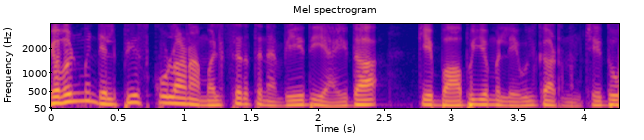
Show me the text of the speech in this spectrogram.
ഗവൺമെന്റ് എൽ പി സ്കൂളാണ് മത്സരത്തിന് വേദിയായത്. K Babu M L A ഉദ്ഘാടനം ചെയ്തു.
